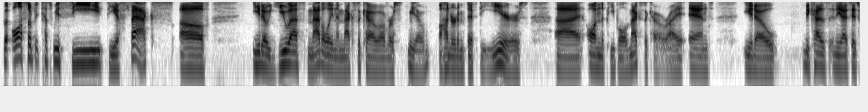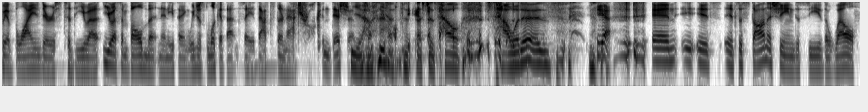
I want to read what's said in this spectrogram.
but also because we see the effects of you know U.S. meddling in Mexico over you know 150 years uh, on the people of Mexico, right? And you know because in the United States we have blinders to the US, US involvement in anything. We just look at that and say that's their natural condition. Yeah, somehow, yeah that's just how just how it is. yeah, and it's it's astonishing to see the wealth,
